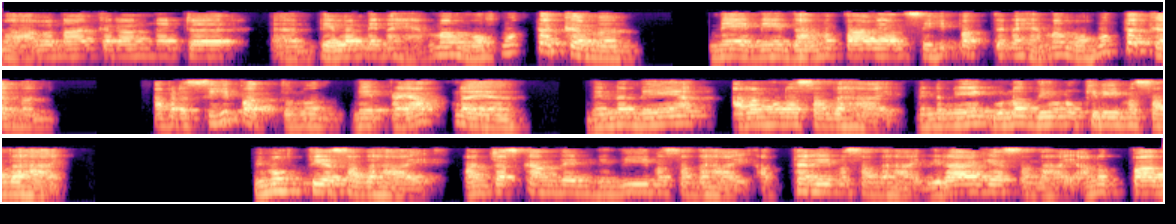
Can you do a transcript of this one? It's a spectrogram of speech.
භාවනා කරන්නට පෙළඹෙන හැම මොහොතකම මේ මේ ධර්මතාවයන් සිහිපත් වෙන හැම මොහොතකම අපට සිහිපත් වුණොත් මේ ප්‍රයත්නය මෙන්න මේ අරමුණ සඳහායි. මෙන්න මේ ಗುಣ දියුණු කිරීම සඳහායි. විමුක්තිය සඳහායි. පංචස්කන්ධයෙන් මිදීම සඳහායි. අත්හැරීම සඳහායි. විරාගය සඳහායි. අනුත්පාද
